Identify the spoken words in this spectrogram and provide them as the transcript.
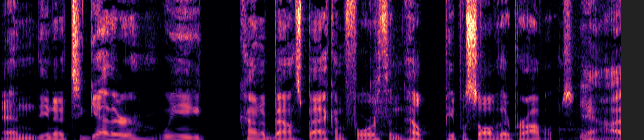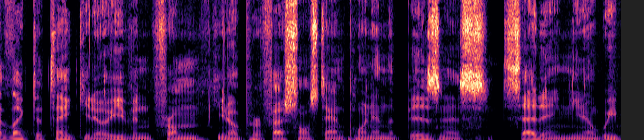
and you know, together we kind of bounce back and forth and help people solve their problems. Yeah, I'd like to think, you know, even from, you know, professional standpoint in the business setting, you know, we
